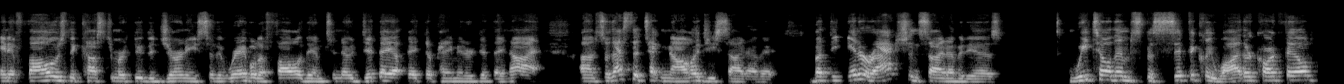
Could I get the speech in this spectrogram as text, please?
And it follows the customer through the journey so that we're able to follow them to know did they update their payment or did they not. Uh, so that's the technology side of it. But the interaction side of it is, we tell them specifically why their card failed.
